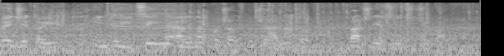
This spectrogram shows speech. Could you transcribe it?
będzie to intuicyjne, ale na początku trzeba na to bacznie zwrócić uwagę.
